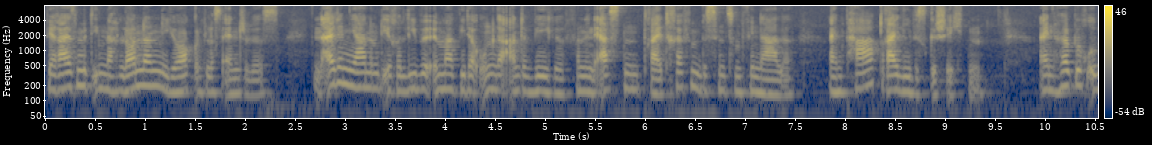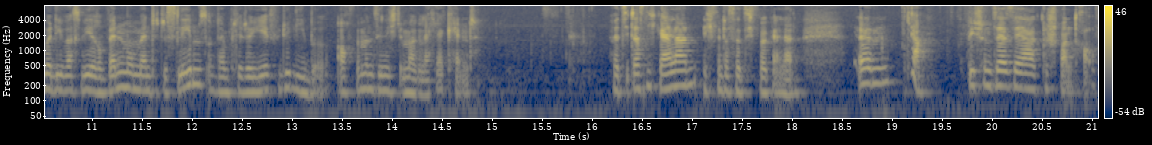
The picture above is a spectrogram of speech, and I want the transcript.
Wir reisen mit ihnen nach London, New York und Los Angeles. In all den Jahren nimmt ihre Liebe immer wieder ungeahnte Wege, von den ersten drei Treffen bis hin zum Finale. Ein Paar, drei Liebesgeschichten. Ein Hörbuch über die Was wäre wenn Momente des Lebens und ein Plädoyer für die Liebe, auch wenn man sie nicht immer gleich erkennt. Hört sich das nicht geil an? Ich finde, das hört sich voll geil an. Ähm, ja, bin schon sehr, sehr gespannt drauf.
